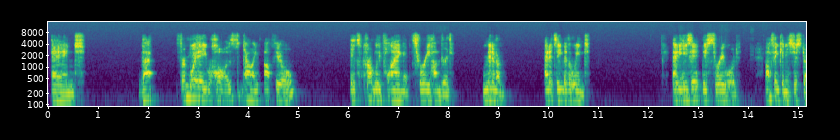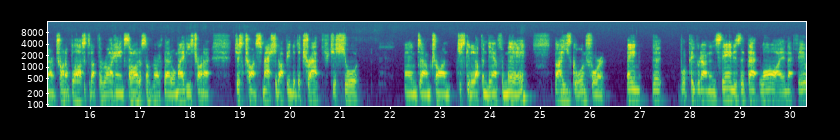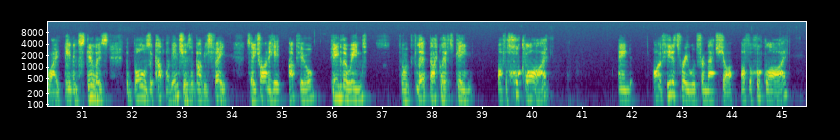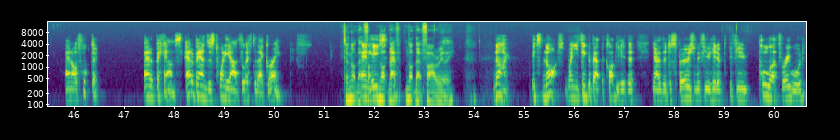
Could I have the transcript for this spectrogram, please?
And that, from where he was going uphill, it's probably playing at 300 minimum, and it's into the wind. And he's hit this three wood. I'm thinking he's just trying to blast it up the right hand side or something like that, or maybe he's trying to just try and smash it up into the trap just short and um, try and just get it up and down from there. But he's gone for it. And the what people don't understand is that that lie and that fairway, even still, is the ball's a couple of inches above his feet. So he's trying to hit uphill into the wind to a back left pin off a hook lie. And I've hit a three wood from that shot off a hook lie and I've hooked it out of bounds. Out of bounds is 20 yards left of that green. So not that far, not that not that far really. No, it's not. When you think about the club you hit, the you know the dispersion. If you hit a if you pull a three wood,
